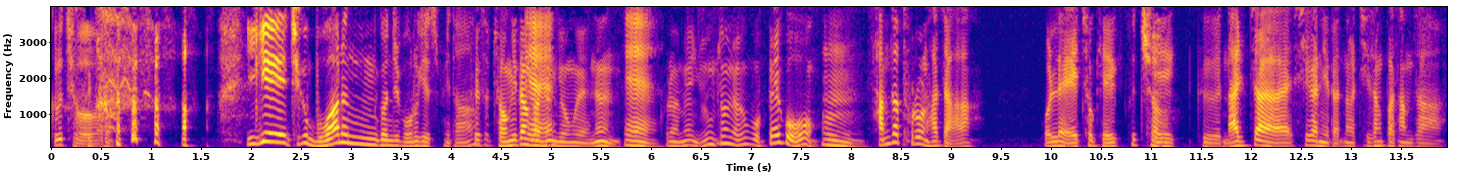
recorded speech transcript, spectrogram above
그렇죠. 이게 지금 뭐 하는 건지 모르겠습니다. 그래서 정의당 예. 같은 경우에는 예. 그러면 윤석열 후보 빼고 음. 삼자 토론하자. 원래 애초 계획, 그쵸. 계획 그 날짜 시간이라든가 지상파 삼사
